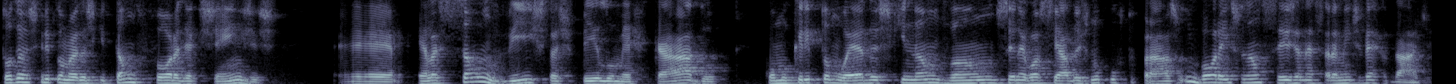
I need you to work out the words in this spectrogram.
todas as criptomoedas que estão fora de exchanges, é, elas são vistas pelo mercado como criptomoedas que não vão ser negociadas no curto prazo, embora isso não seja necessariamente verdade.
